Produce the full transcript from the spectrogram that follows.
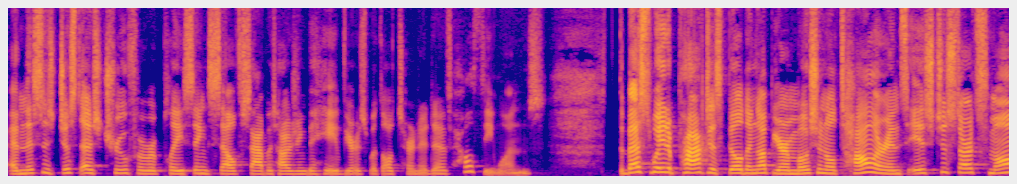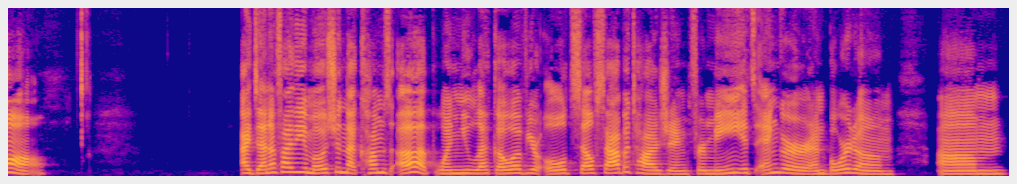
And this is just as true for replacing self sabotaging behaviors with alternative healthy ones. The best way to practice building up your emotional tolerance is to start small. Identify the emotion that comes up when you let go of your old self sabotaging. For me, it's anger and boredom. Um,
